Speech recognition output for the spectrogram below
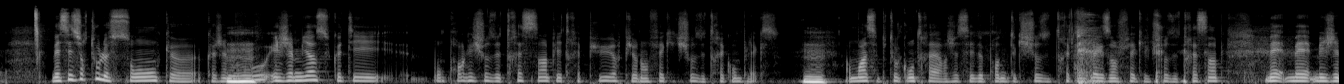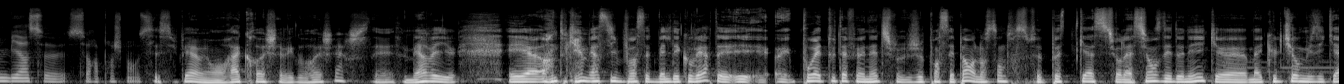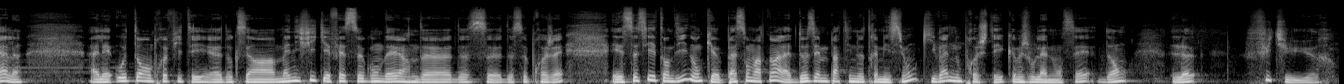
Mais c'est surtout le son que, que j'aime mmh. beaucoup et j'aime bien ce côté, on prend quelque chose de très simple et très pur, puis on en fait quelque chose de très complexe. Mmh. moi, c'est plutôt le contraire. J'essaie de prendre quelque chose de très complexe, j'en fais quelque chose de très simple. Mais, mais, mais j'aime bien ce, ce, rapprochement aussi. C'est super, on raccroche avec vos recherches. C'est merveilleux. Et euh, en tout cas, merci pour cette belle découverte. Et, et, et pour être tout à fait honnête, je ne pensais pas en lançant ce podcast sur la science des données que ma culture musicale allait autant en profiter. Donc c'est un magnifique effet secondaire de, de, ce, de ce projet. Et ceci étant dit, donc passons maintenant à la deuxième partie de notre émission qui va nous projeter, comme je vous l'annonçais, dans le futur.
